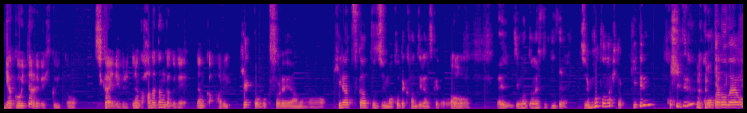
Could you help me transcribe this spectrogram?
逆を言ったらレベル低いと、近いレベルってなんか肌感覚でなんかあるよ。結構僕それ、あの、平塚と地元で感じるんですけど、大丈夫地元の人聞いてない。地元の人？聞いてる？聞いてる？孝太郎だよ。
